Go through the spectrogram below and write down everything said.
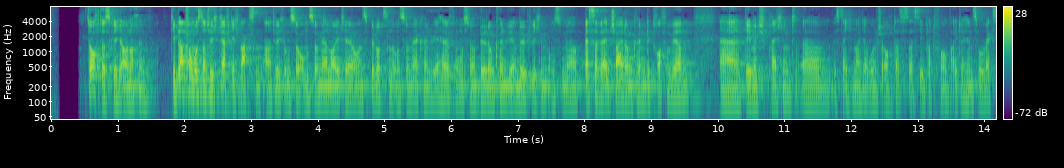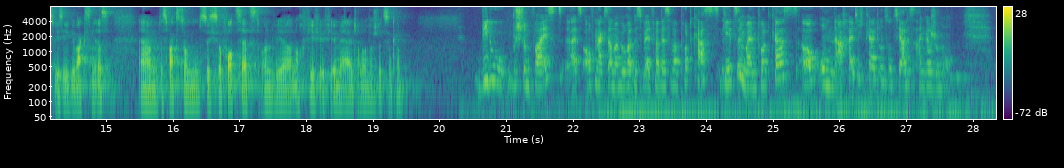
Doch, das kriege ich auch noch hin. Die Plattform muss natürlich kräftig wachsen. Natürlich, umso, umso mehr Leute uns benutzen, umso mehr können wir helfen, umso mehr Bildung können wir ermöglichen, umso mehr bessere Entscheidungen können getroffen werden. Äh, dementsprechend äh, ist, denke ich mal, der Wunsch auch, dass, dass die Plattform weiterhin so wächst, wie sie gewachsen ist. Ähm, das Wachstum sich so fortsetzt und wir noch viel, viel, viel mehr Eltern unterstützen können. Wie du bestimmt weißt, als aufmerksamer Hörer des Weltverbesserer-Podcasts geht es in meinem Podcast auch um Nachhaltigkeit und soziales Engagement.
